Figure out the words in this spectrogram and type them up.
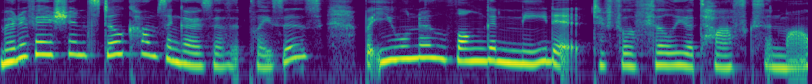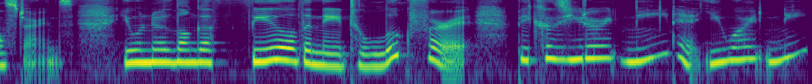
motivation still comes and goes as it pleases, but you will no longer need it to fulfill your tasks and milestones. You will no longer feel the need to look for it because you don't need it. You won't need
